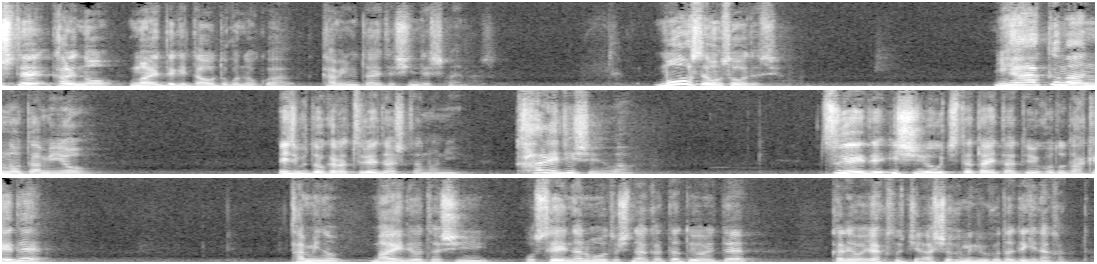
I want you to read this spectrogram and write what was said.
して彼の生まれてきた男の子は神に打たれて死んでしまいます。モーセもそうですよ。200万の民をエジプトから連れ出したのに彼自身は杖で石を打ち叩いたということだけで民の前で私を聖なるものとしなかったと言われて彼は約束地に足を踏み入れることはできなかった。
